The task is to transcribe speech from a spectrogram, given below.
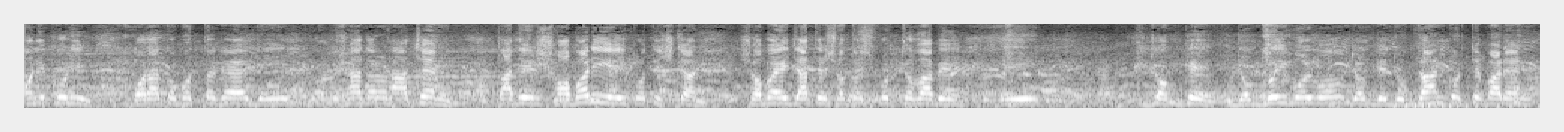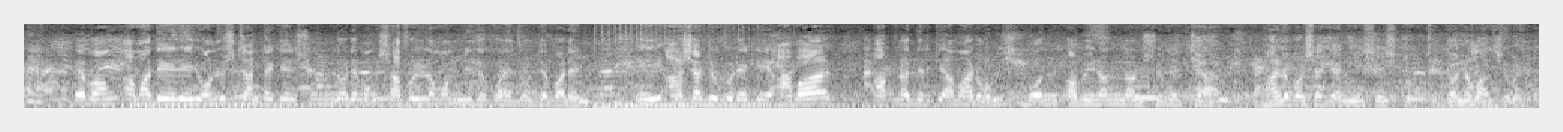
মনে করি বরাক উপত্যকায় যে জনসাধারণ আছেন, তাদের সবারই এই প্রতিষ্ঠান। সবাই যাতে স্বতঃস্ফূর্তভাবে এই যজ্ঞে, যজ্ঞই বলব, যজ্ঞে যোগদান করতে পারেন এবং আমাদের এই অনুষ্ঠানটাকে সুন্দর এবং সাফল্যমণ্ডিত করে তুলতে পারেন। এই আশাটুকু রেখে আবার আপনাদেরকে আমার অভিনন্দন, শুভেচ্ছা, ভালোবাসা জানিয়ে শেষ করছি। ধন্যবাদ সবাইকে।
